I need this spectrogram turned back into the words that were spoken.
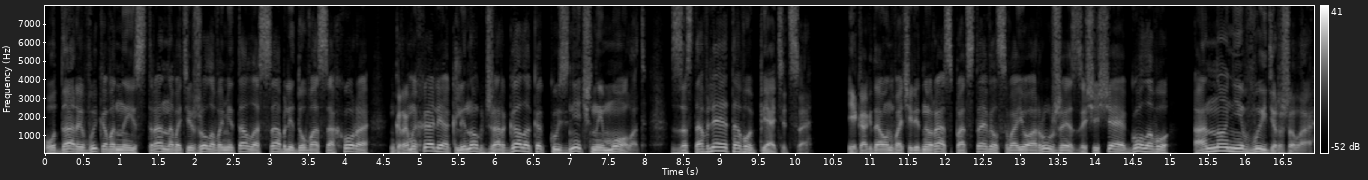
Удары, выкованные из странного тяжелого металла сабли Дува Сахора, громыхали о клинок Джаргала, как кузнечный молот, заставляя того пятиться. И когда он в очередной раз подставил свое оружие, защищая голову, оно не выдержало.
